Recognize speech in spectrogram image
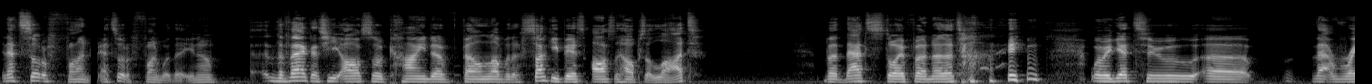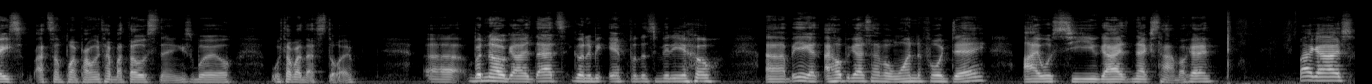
And that's sort of fun. That's sort of fun with it, you know? The fact that she also kind of fell in love with a succubus also helps a lot. But that's story for another time. when we get to uh, that race at some point, probably talk about those things. We'll we'll talk about that story. Uh, but no, guys, that's going to be it for this video. Uh, but yeah, guys, I hope you guys have a wonderful day. I will see you guys next time, okay? Bye, guys.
